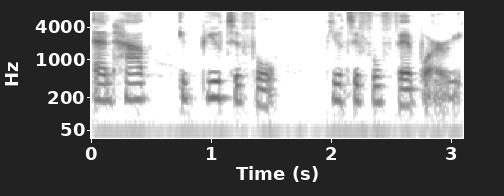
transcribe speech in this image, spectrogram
and have a beautiful, beautiful February.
